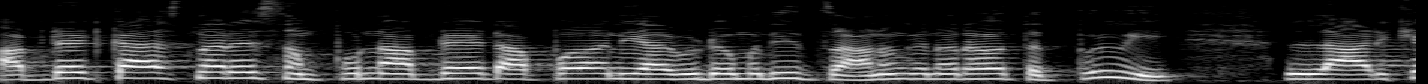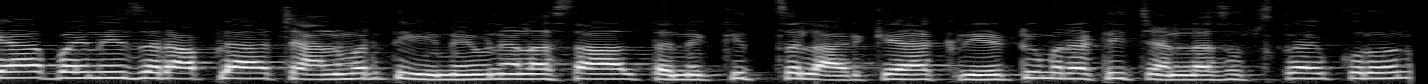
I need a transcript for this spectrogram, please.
अपडेट काय असणार आहे? संपूर्ण अपडेट आपण या व्हिडिओमध्ये जाणून घेणार आहोत. तत्पूर्वी लाडक्या बहिणी जर आपल्या चॅनलवरती नवीन आला असाल तर नक्कीच लाडक्या क्रिएटिव्ह मराठी चॅनलला सबस्क्राईब करून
